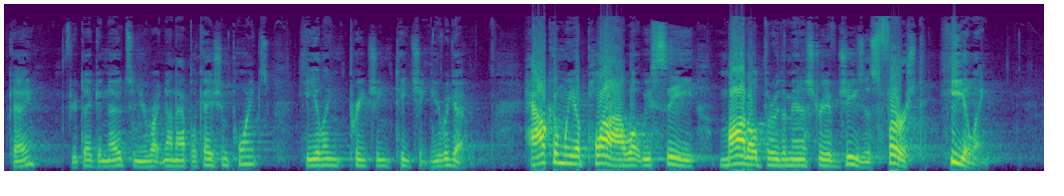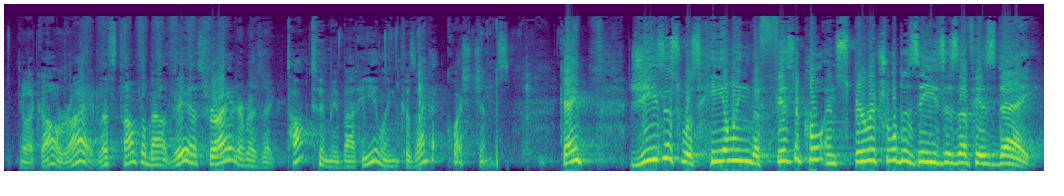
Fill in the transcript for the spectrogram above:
Okay? If you're taking notes and you're writing down application points, healing, preaching, teaching. Here we go. How can we apply what we see modeled through the ministry of Jesus? First, healing. You're like, all right, let's talk about this, right? Everybody's like, talk to me about healing because I got questions. Okay? Jesus was healing the physical and spiritual diseases of his day.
